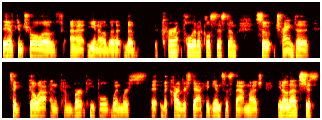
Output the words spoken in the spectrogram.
they have control of uh, you know the the current political system. So trying to to go out and convert people when we're the cards are stacked against us that much, you know, that's just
